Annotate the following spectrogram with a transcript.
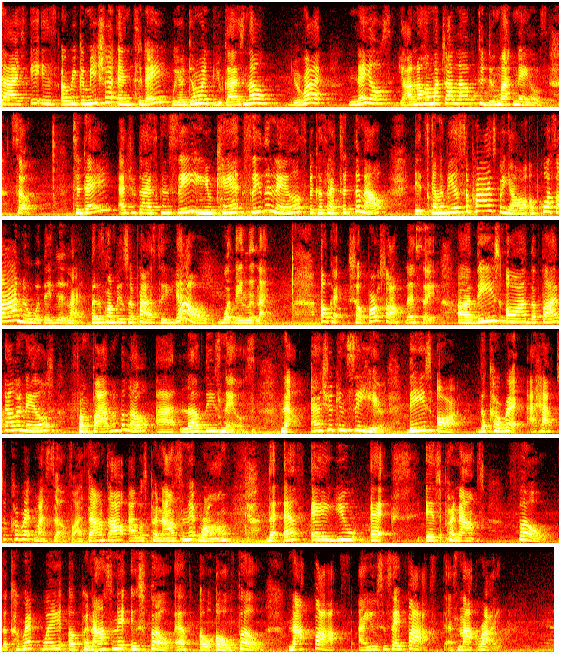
is Arika Misha and today we are doing, you guys know, you're right, nails. Y'all know how much I love to do my nails. So today, as you guys can see, you can't see the nails because I took them out. It's to be a surprise for y'all. Of course, I know what they look like, but it's to be a surprise to y'all what they look like. Okay, so first off, let's say, uh, these are the $5 nails from 5 and below. I love these nails. Now, as you can see here, these are the correct i have to correct myself. I found out i was pronouncing it wrong. The f-a-u-x is pronounced faux the correct way of pronouncing it is faux f-o-o faux not fox. I used to say fox. That's not right.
